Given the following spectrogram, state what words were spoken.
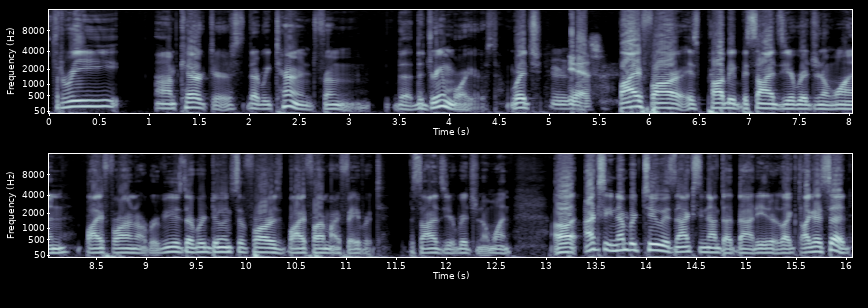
three um, characters that returned from the the Dream Warriors, which Yes. by far is probably besides the original one. By far in our reviews that we're doing so far is by far my favorite. Besides the original one, uh, actually number two is actually not that bad either. Like like I said,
